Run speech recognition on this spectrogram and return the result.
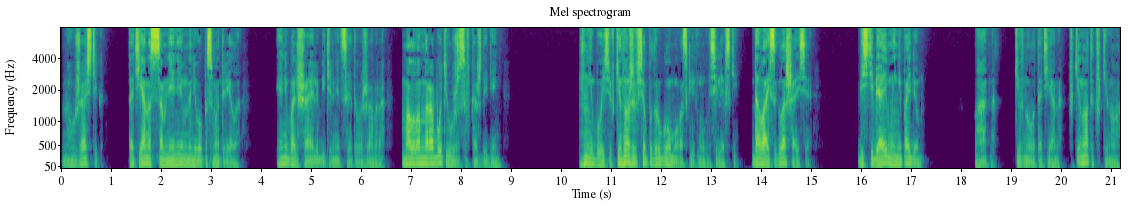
На ужастик. Татьяна с сомнением на него посмотрела. Я небольшая любительница этого жанра. Мало вам на работе ужасов каждый день. «Не бойся, в кино же все по-другому», — воскликнул Василевский. «Давай, соглашайся. Без тебя и мы не пойдем». «Ладно, кивнула Татьяна. В кино так в кино.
